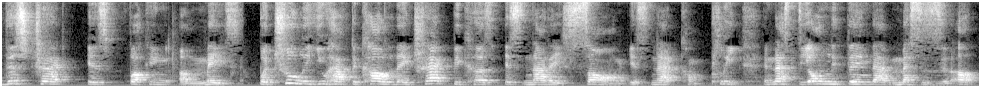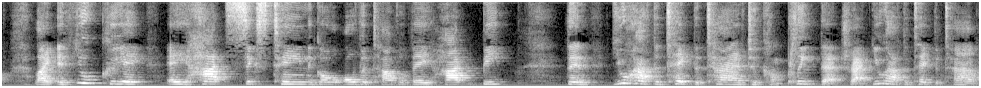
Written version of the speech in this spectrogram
this track is fucking amazing. But truly, you have to call it a track because it's not a song. It's not complete. And that's the only thing that messes it up. Like, if you create a hot 16 to go over top of a hot beat, then you have to take the time to complete that track. You have to take the time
